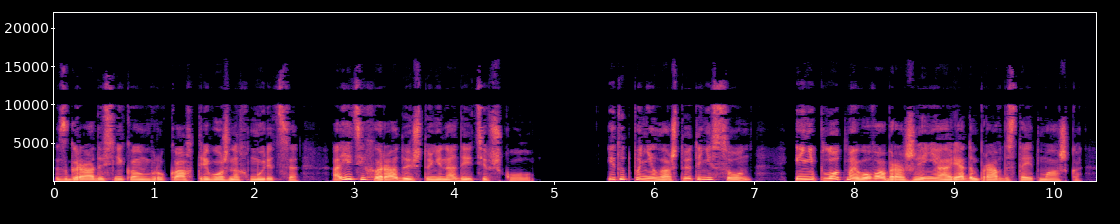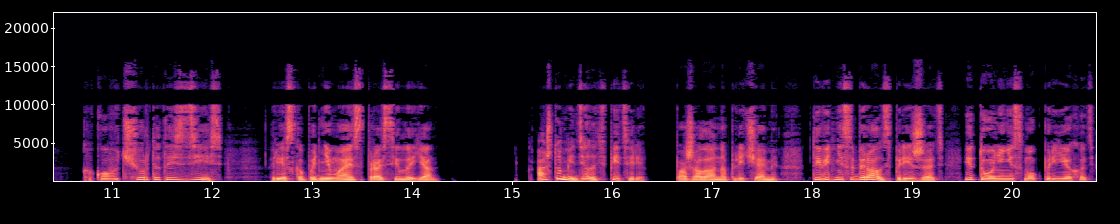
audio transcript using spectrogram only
с градусником в руках тревожно хмурится, а я тихо радуюсь, что не надо идти в школу. И тут поняла, что это не сон — и не плод моего воображения, а рядом правда стоит Машка. «Какого черта ты здесь?» — резко поднимаясь, спросила я. «А что мне делать в Питере?» — пожала она плечами. «Ты ведь не собиралась приезжать, и Тони не смог приехать.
